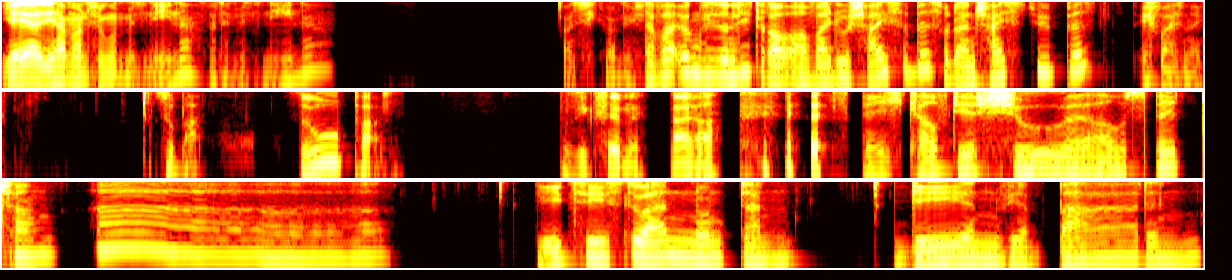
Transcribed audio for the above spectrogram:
Ja, ja, die haben einen Film mit Nena. War der mit Nena? Weiß ich gar nicht. Da war irgendwie so ein Lied drauf, auch weil du scheiße bist oder ein Scheißtyp bist. Ich weiß nicht. Super. Super. Musikfilme. Ah ja. Ich kauf dir Schuhe aus Beton. Ah, die ziehst du an und dann gehen wir baden.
